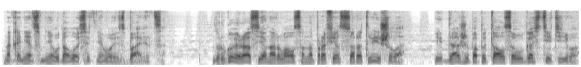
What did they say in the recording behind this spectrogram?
Наконец, мне удалось от него избавиться. Другой раз я нарвался на профессора Твишела и даже попытался угостить его,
